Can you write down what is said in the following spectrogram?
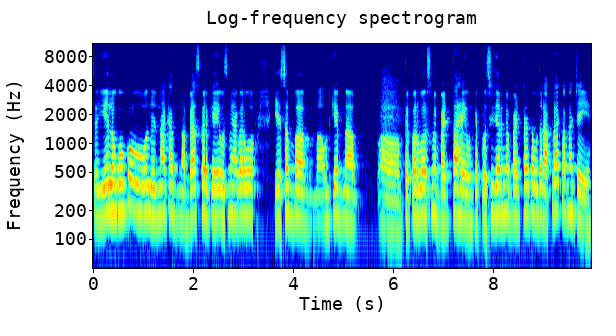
तो ये लोगों को वो योजना का अभ्यास करके उसमें अगर वो ये सब उनके पेपर वर्क्स में बैठता है, उनके प्रोसीजर में बैठता है तो उधर अप्लाई करना चाहिए।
